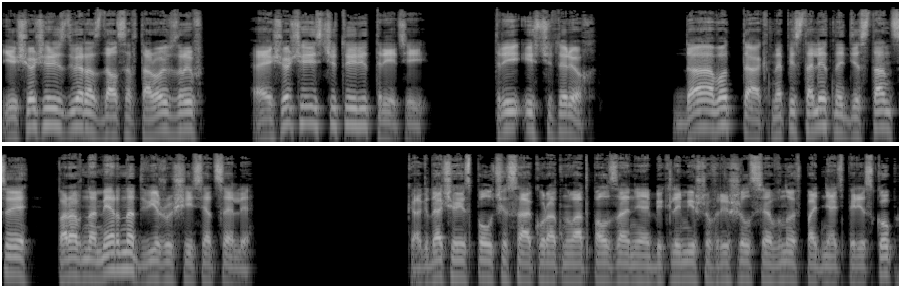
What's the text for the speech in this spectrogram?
еще через две раздался второй взрыв, а еще через четыре — третий. Три из четырех. Да, вот так, на пистолетной дистанции по равномерно движущейся цели. Когда через полчаса аккуратного отползания Беклемишев решился вновь поднять перископ,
